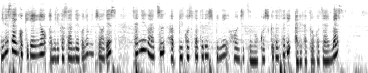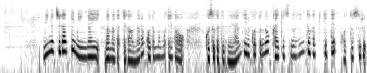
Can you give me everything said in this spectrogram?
皆さんごきげんよう、アメリカサンデーゴのみちおです。3 2月ハッピー子育てレシピに本日もお越しくださりありがとうございます。みんな違ってみんないい。ママが笑顔なら子供も笑顔。子育て悩んでいることの解決のヒントが聞けてほっとする。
